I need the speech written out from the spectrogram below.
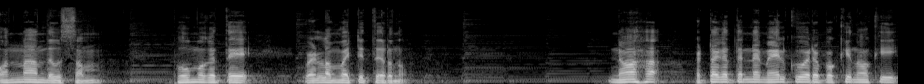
ഒന്നാം ദിവസം ഭൂമുഖത്തെ വെള്ളം വറ്റിത്തീർന്നു. നോഹ പെട്ടകത്തിന്റെ മേൽക്കൂര പൊക്കി നോക്കി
